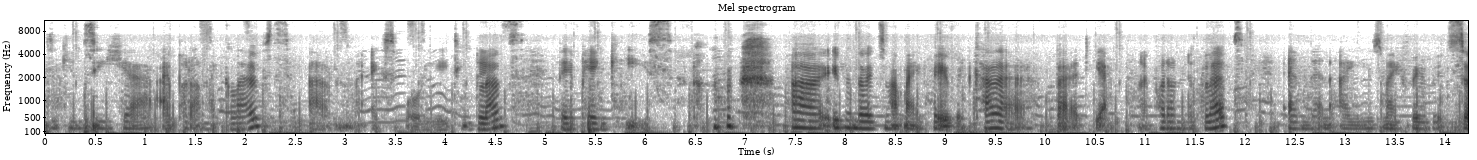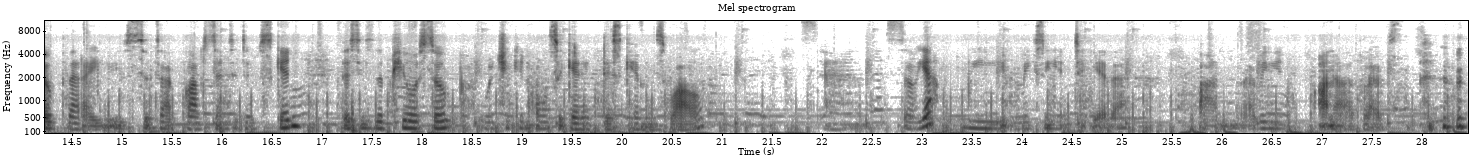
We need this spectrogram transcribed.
as you can see here I put on my gloves um, exfoliating gloves. They're pinkies. Uh, even though it's not my favorite color but yeah I put on the gloves. And then I use my favorite soap that I use since I've got sensitive skin. This is the pure soap which you can also get at Dis-Chem as well. And so yeah we mixing it together on rubbing it on our gloves.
